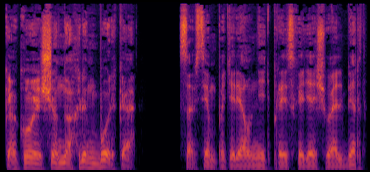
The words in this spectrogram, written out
«Какой еще нахрен Борька?» Совсем потерял нить происходящего Альберт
